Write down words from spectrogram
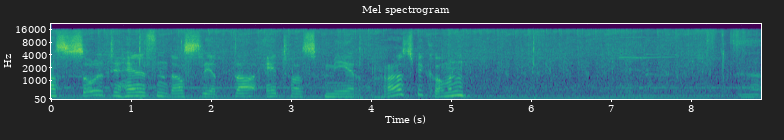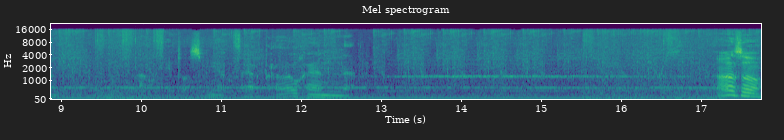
Das sollte helfen, dass wir da etwas mehr rausbekommen. Äh, auch etwas mehr verbrauchen. Also,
